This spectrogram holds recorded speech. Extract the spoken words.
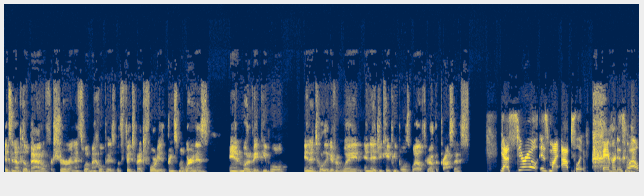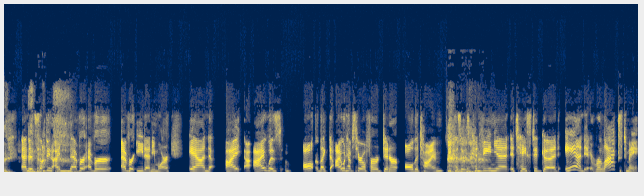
It's an uphill battle for sure. And that's what my hope is with Fit to Fat 40 is bring some awareness and motivate people in a totally different way and, and educate people as well throughout the process. Yeah, cereal is my absolute favorite as well. And it's yeah. something I never, ever, ever eat anymore. And I, I was all like the, I would have cereal for dinner all the time because it was convenient, it tasted good, and it relaxed me.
